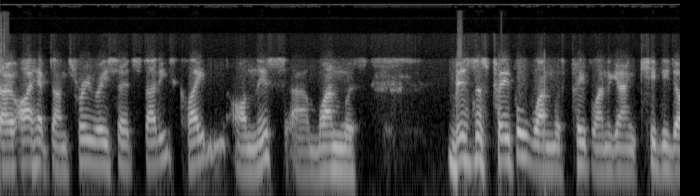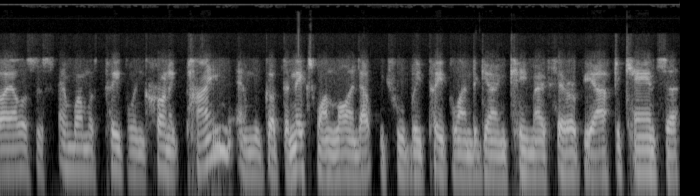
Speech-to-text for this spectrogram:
So, I have done three research studies, Clayton, on this. Um, one with business people, one with people undergoing kidney dialysis, and one with people in chronic pain. And we've got the next one lined up, which will be people undergoing chemotherapy after cancer.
